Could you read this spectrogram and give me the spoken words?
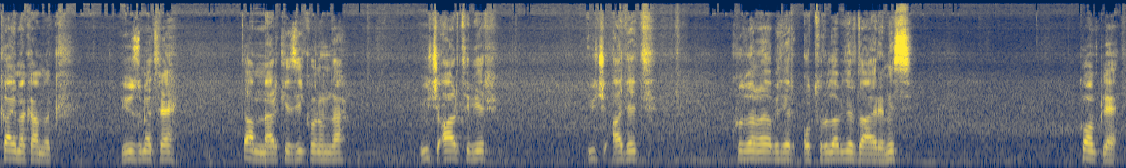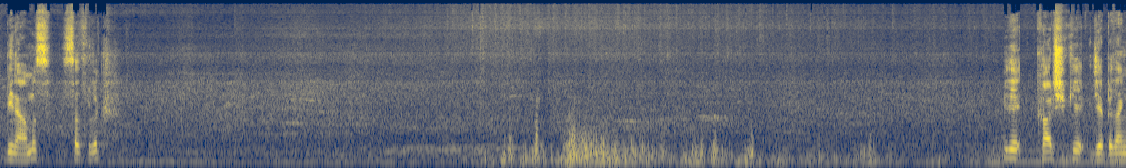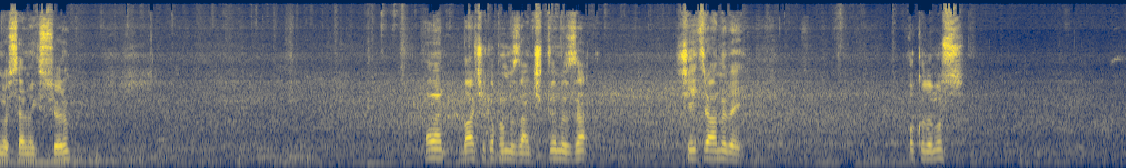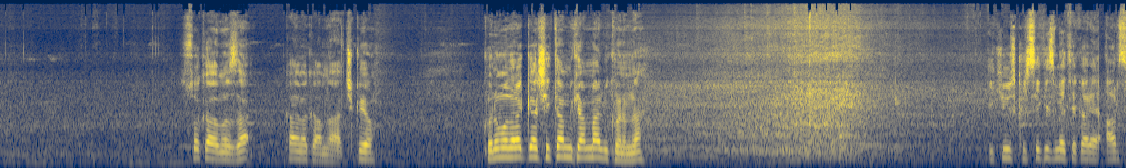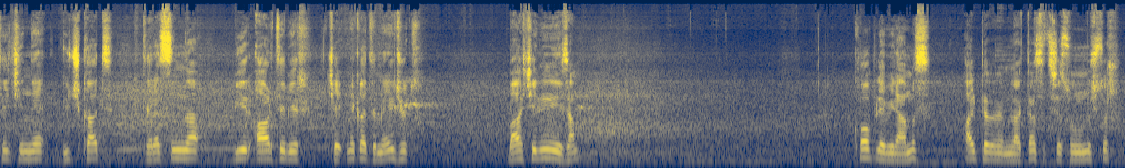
kaymakamlık 100 metre tam merkezi konumda 3 artı 1 3 adet kullanılabilir, oturulabilir dairemiz. Komple binamız satılık. Bir de karşıki cepheden göstermek istiyorum. Hemen bahçe kapımızdan çıktığımızda Şehit Rahmi Bey okulumuz sokağımızda kaymakamlığa çıkıyor. Konum olarak gerçekten mükemmel bir konumda. 248 metrekare arsa içinde 3 kat terasında 1 artı 1 çekme katı mevcut. Bahçeli nizam. Komple binamız Alp Emlak'tan satışa sunulmuştur.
